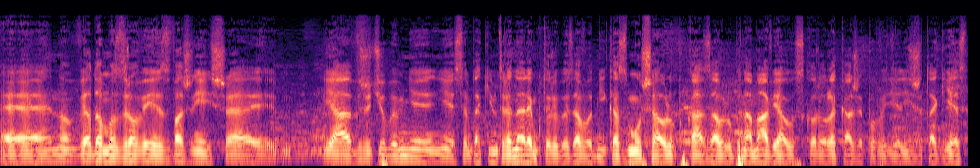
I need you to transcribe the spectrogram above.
E, no wiadomo, zdrowie jest ważniejsze. Ja w życiu bym nie, nie jestem takim trenerem, który by zawodnika zmuszał lub kazał lub namawiał, skoro lekarze powiedzieli, że tak jest.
